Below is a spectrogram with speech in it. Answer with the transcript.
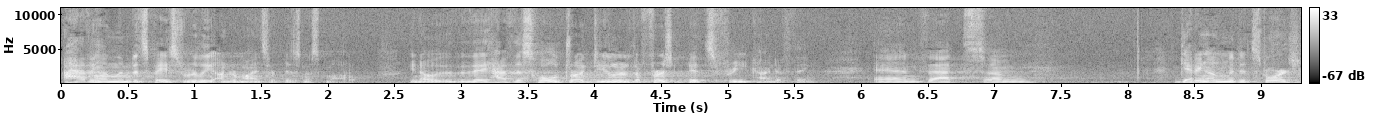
having unlimited space really undermines their business model. You know, they have this whole drug dealer, the first bit's free kind of thing. And that, um, getting unlimited storage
